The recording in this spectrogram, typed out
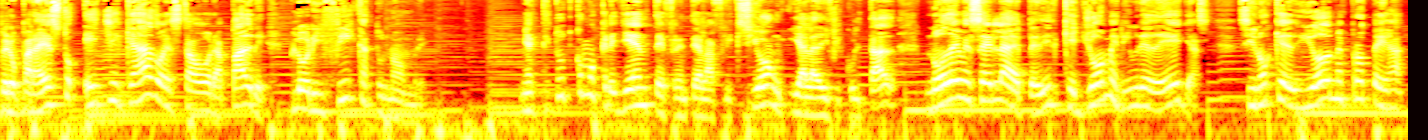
Pero para esto he llegado a esta hora. Padre, glorifica tu nombre. Mi actitud como creyente frente a la aflicción y a la dificultad no debe ser la de pedir que yo me libre de ellas, sino que Dios me proteja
